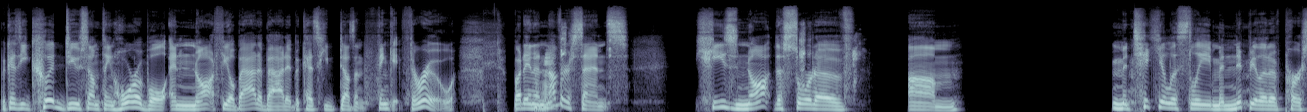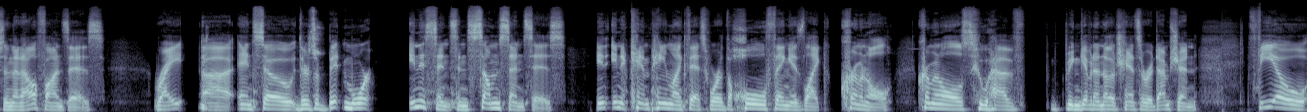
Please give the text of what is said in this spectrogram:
because he could do something horrible and not feel bad about it because he doesn't think it through. But in mm-hmm. another sense, he's not the sort of um meticulously manipulative person that Alphonse is, right? Uh, and so there's a bit more innocence in some senses in, in a campaign like this where the whole thing is like criminal criminals who have been given another chance of redemption. Theo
